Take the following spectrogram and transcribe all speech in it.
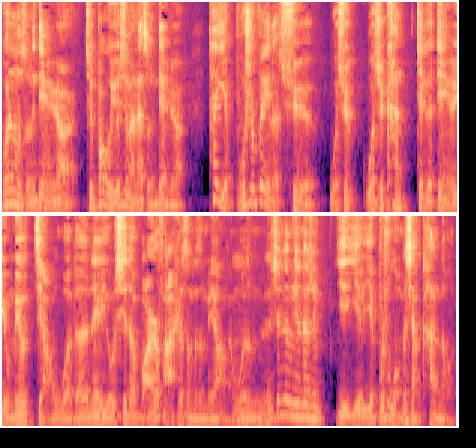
观众走进电影院，就包括游戏玩家走进电影院，他也不是为了去我去我去看这个电影有没有讲我的那个游戏的玩法是怎么怎么样的，我怎么这那东西那是也也也不是我们想看到的。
